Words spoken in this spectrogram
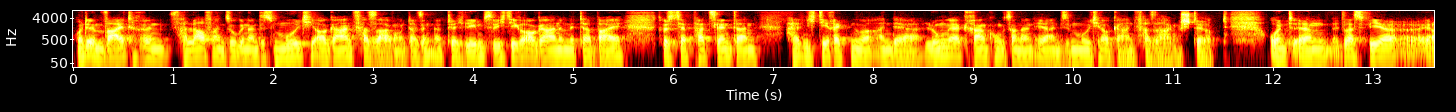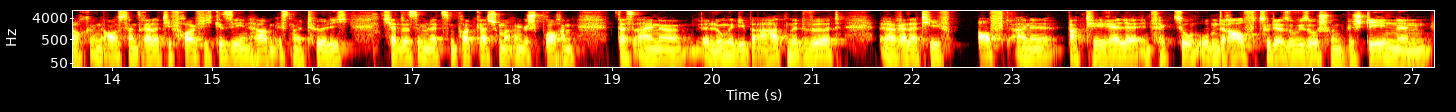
und im weiteren Verlauf ein sogenanntes Multiorganversagen. Und da sind natürlich lebenswichtige Organe mit dabei, sodass der Patient dann halt nicht direkt nur an der Lungenerkrankung, sondern eher an diesem Multiorganversagen stirbt. Und ähm, was wir äh, auch in Ausland relativ häufig gesehen haben, ist natürlich, ich hatte das im letzten Podcast schon mal angesprochen, dass eine Lunge, die beatmet wird, äh, relativ oft eine bakterielle Infektion obendrauf zu der sowieso schon bestehenden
